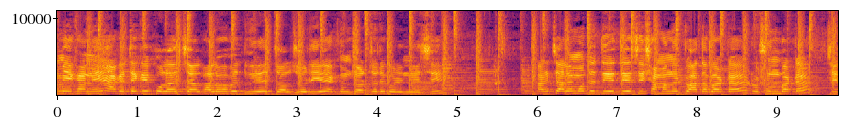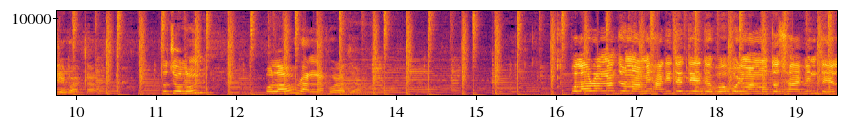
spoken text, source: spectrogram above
আমি এখানে আগে থেকে পোলাওয়ের চাল ভালোভাবে ধুয়ে, জল ঝরিয়ে একদম ঝরঝরে করে নিয়েছি। আর চালের মধ্যে দিয়ে দিয়েছি সামান্য একটু আদা বাটা, রসুন বাটা, জিরে বাটা। তো চলুন পোলাও রান্না করা যাক। পোলাও রান্নার জন্য আমি হাঁড়িতে দিয়ে দেব পরিমাণ মতো সয়াবিন তেল।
